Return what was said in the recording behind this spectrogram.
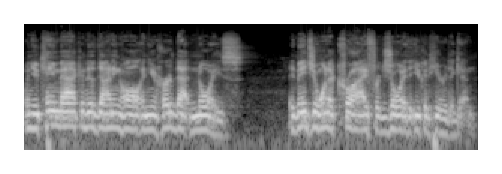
when you came back into the dining hall and you heard that noise, it made you want to cry for joy that you could hear it again?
